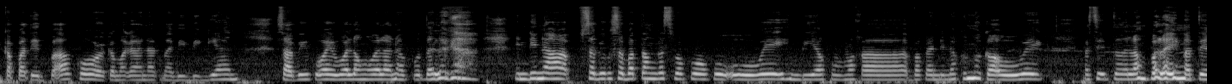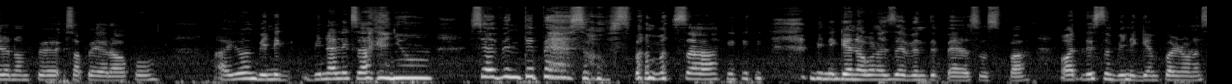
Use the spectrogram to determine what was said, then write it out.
kapatid pa ako or kamag-anak na bibigyan. Sabi ko ay walang-wala na po talaga. hindi na, sabi ko sa Batangas pa po ako uuwi. Hindi ako maka, baka hindi na ako makauwi. Kasi ito na lang pala yung natira ng pe, sa pera ko. Ayun, binig, binalik sa akin yung 70 pesos pamasahe. binigyan ako ng 70 pesos pa. O at least binigyan pa rin ako ng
